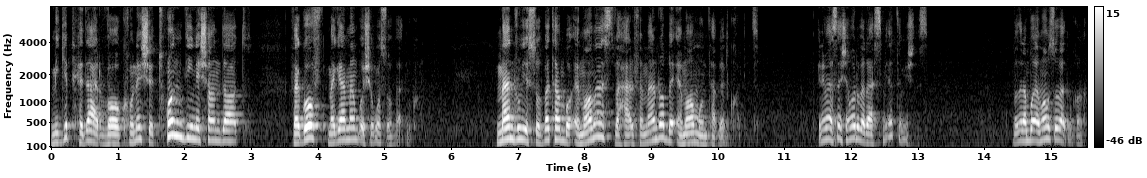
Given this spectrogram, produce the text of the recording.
میگه پدر واکنش تندی نشان داد و گفت مگر من با شما صحبت می‌کنم؟ من روی صحبتم با امام است و حرف من را به امام منتقل کنید. یعنی من اصلا شما رو به رسمیت نمی‌شناسم. من دارم با امام صحبت می‌کنم.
